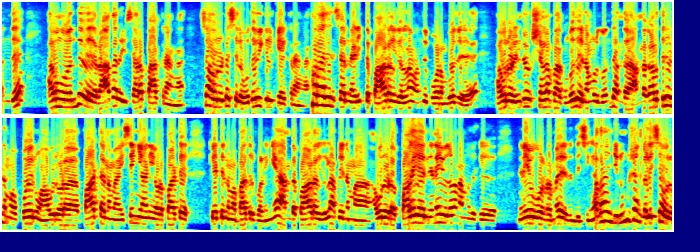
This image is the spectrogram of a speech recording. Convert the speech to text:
வந்து அவங்க வந்து ராதா ரவி சாரை பாக்குறாங்க சோ அவர்கிட்ட சில உதவிகள் கேட்கறாங்க ராமராஜன் சார் நடித்த பாடல்கள்லாம் வந்து போடும்போது அவரோட இன்ட்ரடக்ஷன் எல்லாம் பார்க்கும்போது நம்மளுக்கு வந்து அந்த அந்த காலத்திலேயே நம்ம போயிருவோம். அவரோட பாட்டை நம்ம இசைஞானியோட பாட்டு கேட்டு நம்ம பார்த்துருப்போம். இல்லைங்க அந்த பாடல்கள் அப்படியே நம்ம அவரோட பழைய நினைவுகளும் நம்மளுக்கு நினைவு கொள்ற மாதிரி இருந்துச்சுங்க. பதினஞ்சு நிமிஷம் கழிச்சு அவர்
